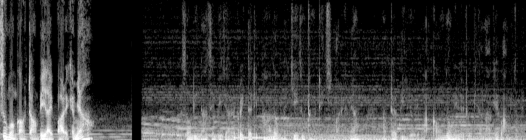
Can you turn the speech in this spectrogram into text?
ဆုမွန်ကောင်းတောင်းပေးလိုက်ပါရခင်ဗျာ။ အဆုံးထိနားဆင်ပေးကြတဲ့ပရိသတ်တွေအားလုံးပဲကျေးဇူးတင်တင်ရှိပါတယ်ခင်ဗျာနောက်တဲ့ဗီဒီယိုတွေမှာအကောင်းဆုံးတွေအတူပြန်လာခဲ့ပါမယ်ခင်ဗျာ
